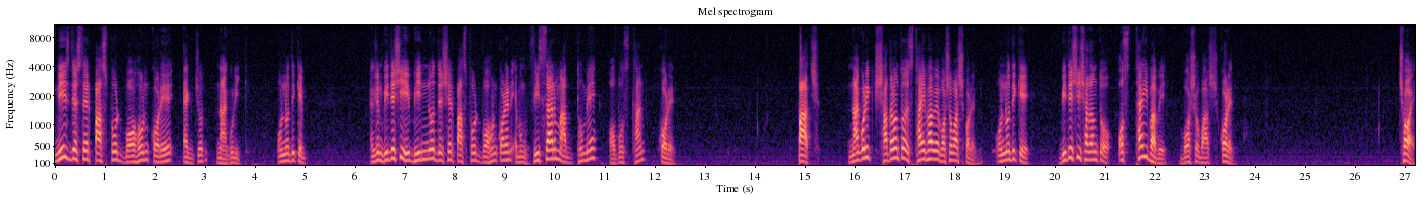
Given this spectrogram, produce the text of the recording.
নিজ দেশের পাসপোর্ট বহন করে একজন নাগরিক। অন্যদিকে, একজন বিদেশি ভিন্ন দেশের পাসপোর্ট বহন করেন এবং ভিসার মাধ্যমে অবস্থান করেন। পাঁচ, নাগরিক সাধারণত স্থায়ীভাবে বসবাস করেন। অন্যদিকে, বিদেশি সাধারণত অস্থায়ীভাবে বসবাস করেন। ছয়,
